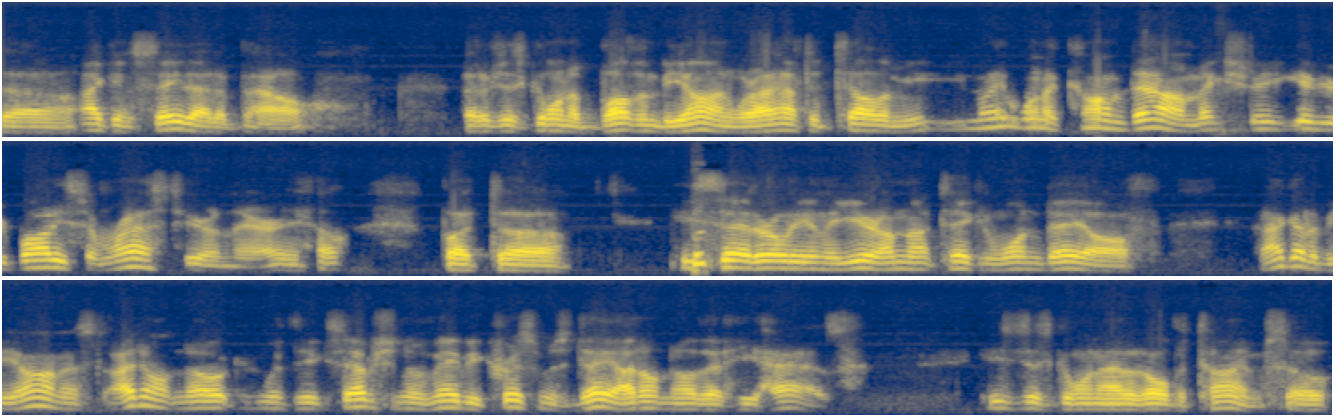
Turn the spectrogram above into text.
uh, I can say that about that are just going above and beyond where I have to tell them, you, you might want to calm down, make sure you give your body some rest here and there, you know. But uh, he said early in the year, I'm not taking one day off. I got to be honest, I don't know, with the exception of maybe Christmas Day, I don't know that he has. He's just going at it all the time. So,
